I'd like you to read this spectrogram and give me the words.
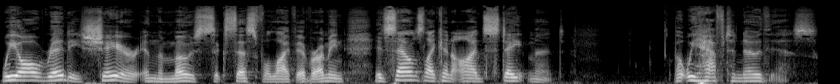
We already share in the most successful life ever. I mean, it sounds like an odd statement, but we have to know this.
